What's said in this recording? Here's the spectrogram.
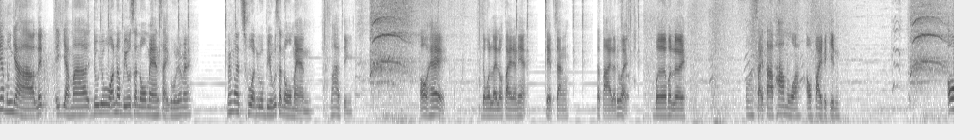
ชี่ยมึงอย่าเล่นไอ้อย่ามาดูยูวอนบิวสโนแมนใส่กูได้ไหมแม่งมาชวนกูบิวสโนแมนบ้าจริง โอ้เฮ้ยโดนอะไรลงไปนะเนี่ย เจ็บจังจะตายแล้วด้วย เบอร์หมดเลย โอ้สายตาผ้ามัว เอาไฟไปกิน โอ้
